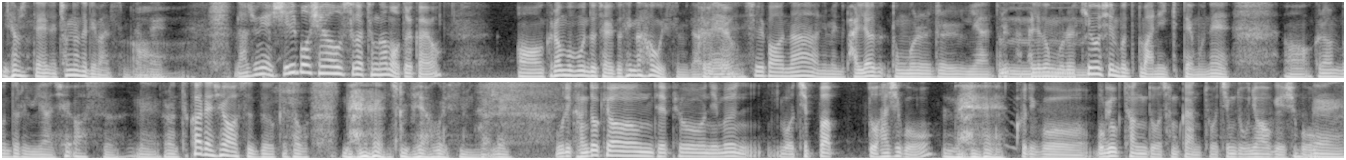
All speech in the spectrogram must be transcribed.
20, 30대 청년들이 많습니다. 어. 네. 나중에 실버 쉐어하우스 같은 거 하면 어떨까요? 어, 그런 부분도 저희도 생각하고 있습니다. 그러세요? 네, 실버나 아니면 반려동물을 위한, 음. 반려동물을 키우시는 분들도 많이 있기 때문에, 어, 그런 분들을 위한 쉐어하우스, 네, 그런 특화된 쉐어하우스도 계속, 네, 준비하고 있습니다. 네. 우리 강덕형 대표님은 뭐 집밥 도 하시고 네. 그리고 목욕탕도 잠깐 또 지금도 운영하고 계시고 네.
